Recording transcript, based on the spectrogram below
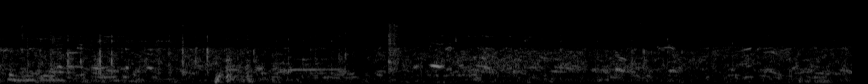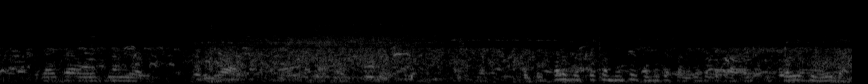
Thank you. ফলে প্রত্যেকটা মুখে সমুদ্রের সংকটকে ফলে কি হয়ে যায়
